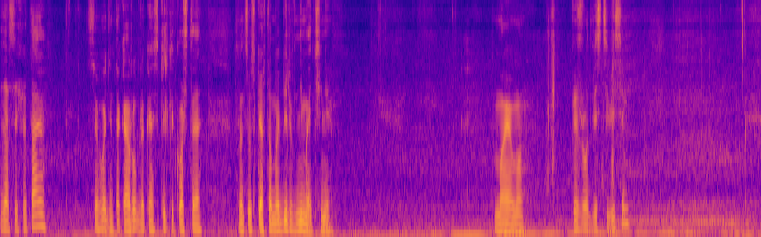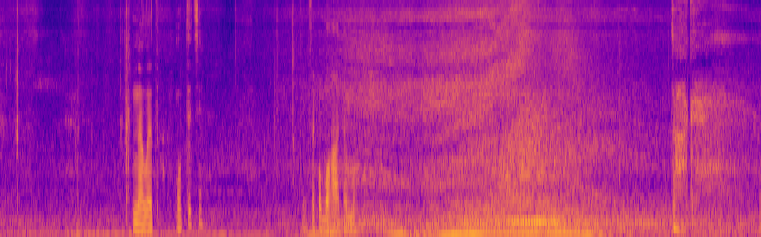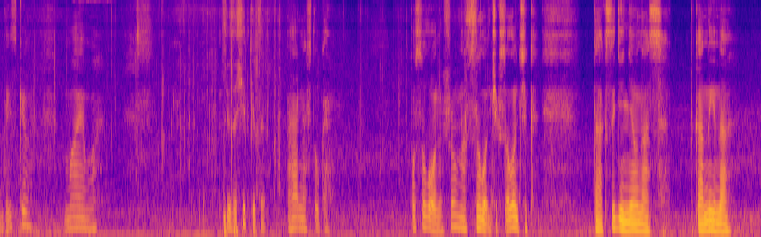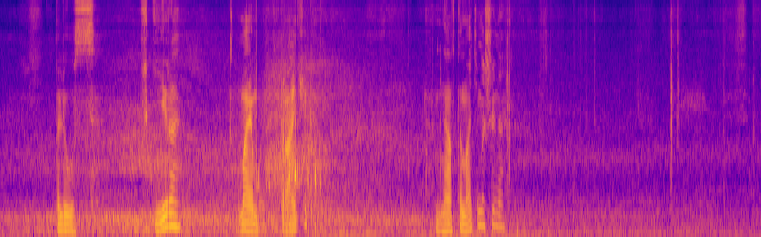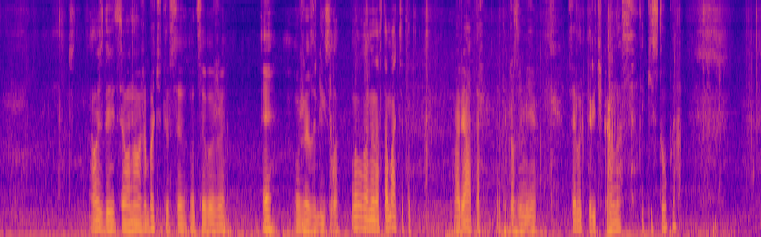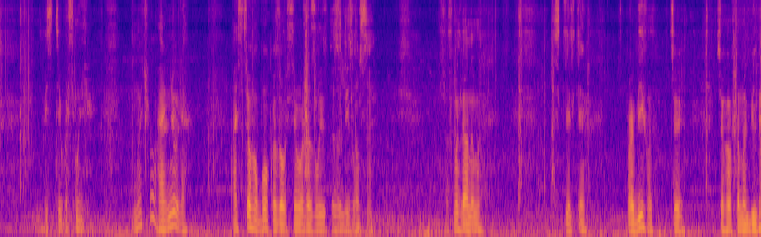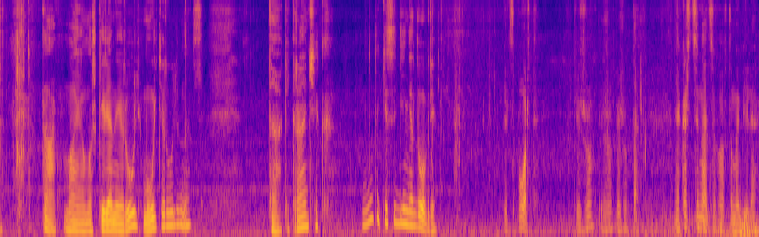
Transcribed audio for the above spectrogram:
Я всіх вітаю. Сьогодні така рубрика, скільки коштує французький автомобіль в Німеччині. Маємо Peugeot 208. На LED оптиці. Це по-багатому. Диски маємо. Ці защітки це гарна штука. По салону. Що у нас салончик? Салончик. Так, сидіння у нас тканина плюс шкіра. Маємо кранчик. На автоматі машина. А ось дивіться, воно вже бачите, все оце вже е, вже злізло. Ну, воно не на автоматі, тут варіатор, я так розумію. Це електричка у нас такі стопи. 208. Ну чого, гарнюля. А з цього боку зовсім вже злізло все. Зараз ми глянемо, скільки пробігу цього автомобіля. Так, маємо шкіряний руль, мультируль у нас. Так, екранчик. Ну, такі сидіння добрі. Під спорт. Піжо, піжо, піжо. Так. Яка ж ціна цього автомобіля?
